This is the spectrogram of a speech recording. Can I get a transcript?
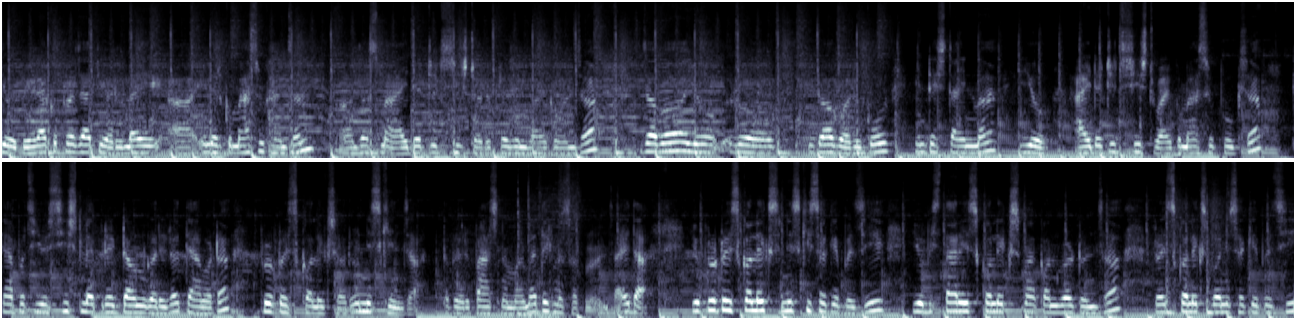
यो भेडाको प्रजातिहरूलाई यिनीहरूको मासु खान्छन् जसमा हाइड्रेटेड सिस्टहरू प्रेजेन्ट भएको हुन्छ। जब यो डगहरूको इन्टेस्टाइनमा यो हाइड्रेटेड सिस्ट भएको मासु पुग्छ त्यहाँपछि यो सिस्टलाई ब्रेकडाउन गरेर त्यहाँबाट प्रोटोस्कलेक्सहरू निस्किन्छ। तपाईँहरू पाँच नम्बरमा देख्न सक्नुहुन्छ है त? यो प्रोटोस्कलेक्स निस्किसकेपछि यो बिस्तारै स्कलेक्समा कन्भर्ट हुन्छ र स्कलेक्स बनिसकेपछि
